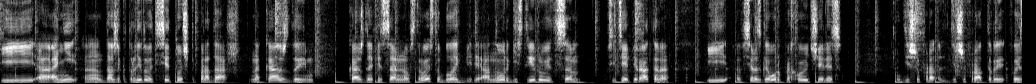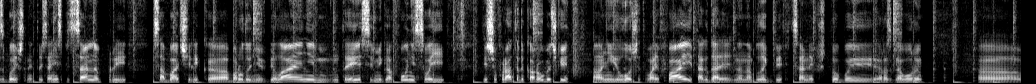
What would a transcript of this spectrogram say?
и а, они а, должны контролировать все точки продаж. На каждый, каждое официальное устройство BlackBerry, оно регистрируется в сети оператора, и все разговоры проходят через дешифра... дешифраторы ФСБшные. То есть они специально присобачили к оборудованию в Билайне, в МТС, в Мегафоне свои дешифраторы, коробочки. Они лочат Wi-Fi и так далее на, на BlackBerry официальных, чтобы разговоры э,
